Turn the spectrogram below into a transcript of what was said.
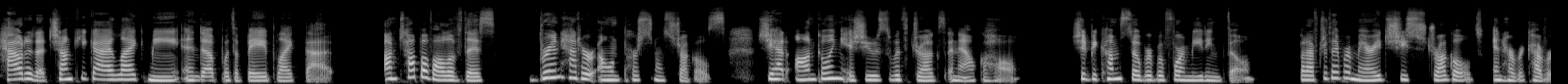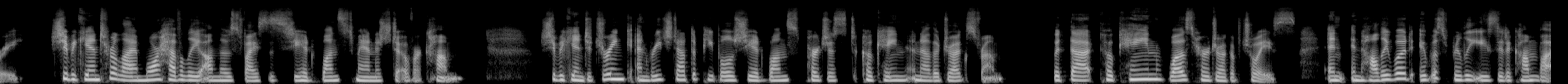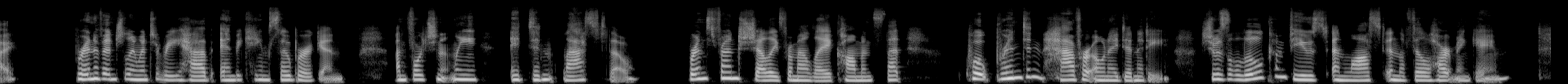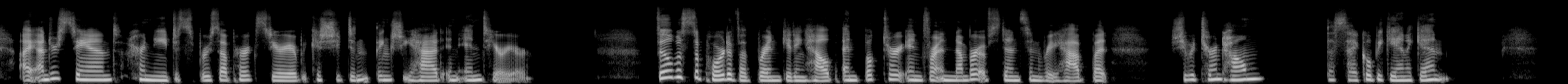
How did a chunky guy like me end up with a babe like that? On top of all of this, Brynn had her own personal struggles. She had ongoing issues with drugs and alcohol. She'd become sober before meeting Phil, but after they were married, she struggled in her recovery. She began to rely more heavily on those vices she had once managed to overcome. She began to drink and reached out to people she had once purchased cocaine and other drugs from. With that, cocaine was her drug of choice. And in Hollywood, it was really easy to come by. Brynn eventually went to rehab and became sober again. Unfortunately, it didn't last though. Brynn's friend Shelly from LA comments that, quote, Brynn didn't have her own identity. She was a little confused and lost in the Phil Hartman game. I understand her need to spruce up her exterior because she didn't think she had an interior. Phil was supportive of Brynn getting help and booked her in for a number of stints in rehab, but she returned home. The cycle began again.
